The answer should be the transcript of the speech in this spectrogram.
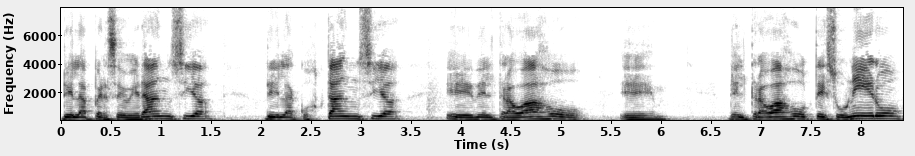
de la perseverancia, de la constancia, eh, del trabajo, eh, del trabajo tesonero,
